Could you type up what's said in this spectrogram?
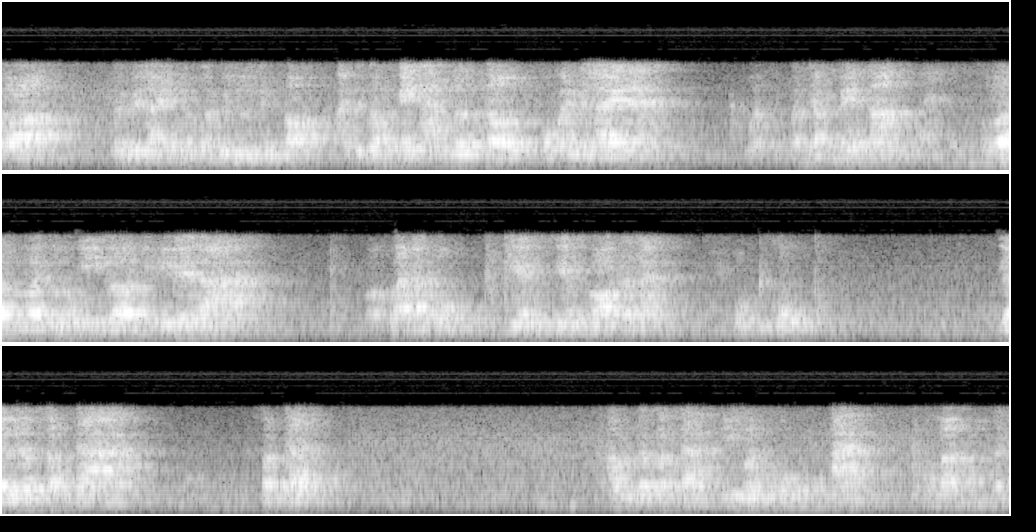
ก็ไม่เป็นไรเดี๋ยวก็ไปดูกันต่ออาจจะต้องเก่งอัพเพิ่มเติมคงไม่เป็นไรนะมันมันจำเป็นเนาะเพราะว่าเพราะว่าช่วงนี้ก็ไม่มีเวลา Islam dan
